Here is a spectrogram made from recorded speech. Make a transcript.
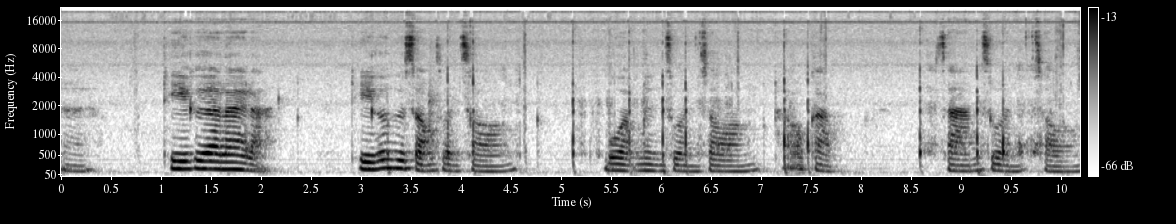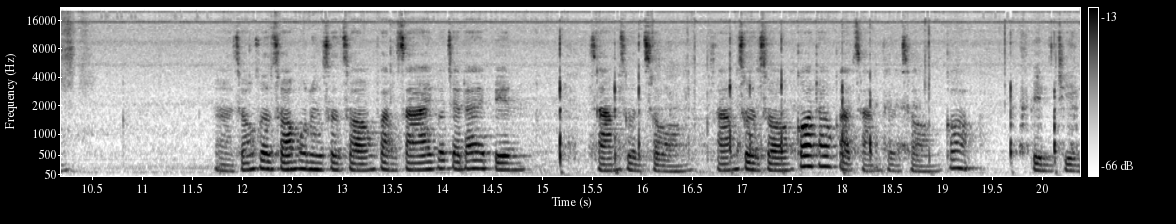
อ่า t คืออะไรล่ะ t ก็คือ2ส่วน2บวก1ส่วน2เท่ากับ3ส่วน2อ่า2ส่วน2บวก1ส่วน2ฝั่งซ้ายก็จะได้เป็น3ส่วน2 3ส่วน2ก็เท่ากับ3ส่วน2ก็เป็นจริง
